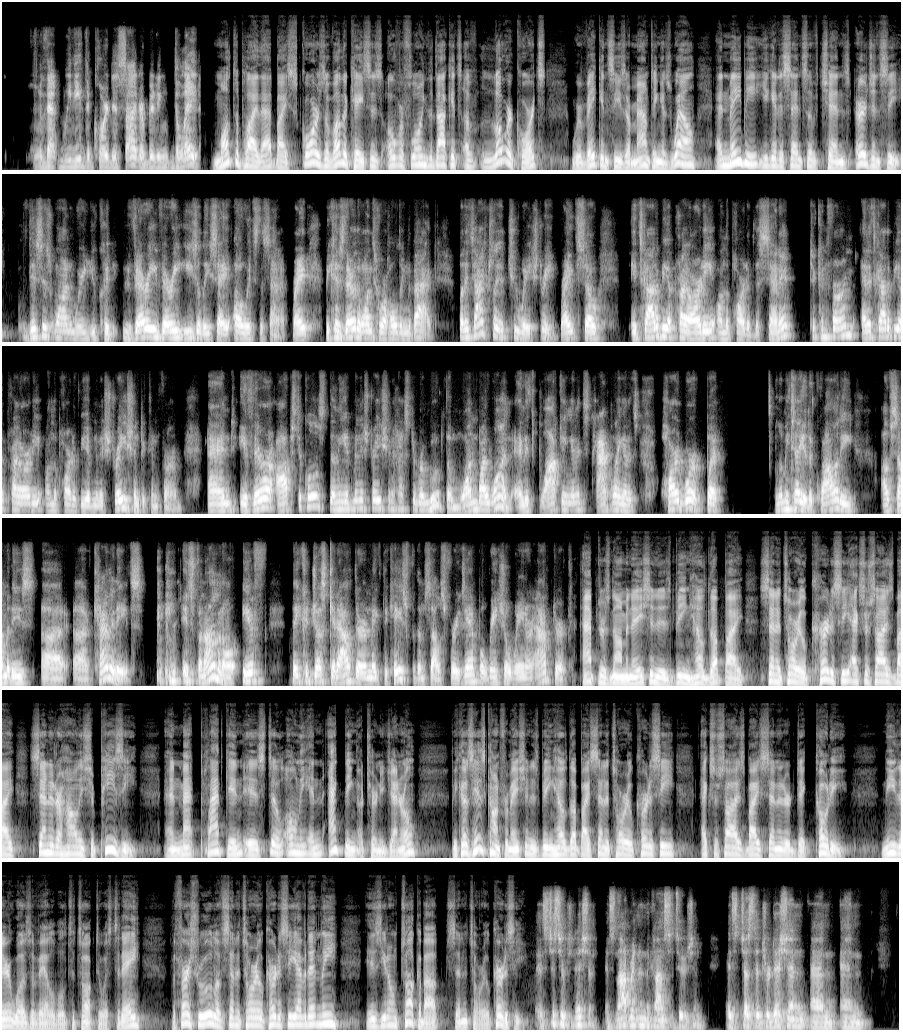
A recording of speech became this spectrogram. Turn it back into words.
that we need the court to decide are being delayed. Multiply that by scores of other cases overflowing the dockets of lower courts where vacancies are mounting as well, and maybe you get a sense of Chen's urgency. This is one where you could very, very easily say, oh, it's the Senate, right? Because they're the ones who are holding the bag. But it's actually a two way street, right? So it's got to be a priority on the part of the Senate to confirm, and it's got to be a priority on the part of the administration to confirm. And if there are obstacles, then the administration has to remove them one by one. And it's blocking and it's tackling and it's hard work. But let me tell you, the quality of some of these uh, uh, candidates is phenomenal if they could just get out there and make the case for themselves. For example, Rachel Wainer Apter. Apter's nomination is being held up by senatorial courtesy exercised by Senator Holly Schepisi, and Matt Platkin is still only an acting attorney general because his confirmation is being held up by senatorial courtesy exercised by Senator Dick Codey. Neither was available to talk to us today. The first rule of senatorial courtesy, evidently, is you don't talk about senatorial courtesy. It's just a tradition. It's not written in the Constitution. It's just a tradition. And, and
